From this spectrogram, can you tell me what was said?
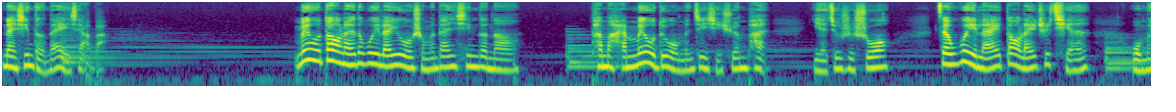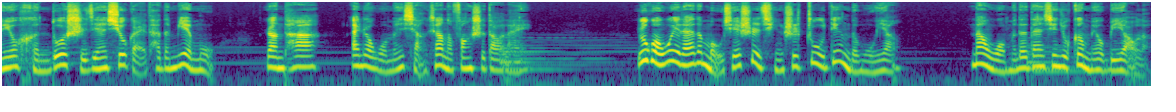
耐心等待一下吧。没有到来的未来又有什么担心的呢？他们还没有对我们进行宣判，也就是说，在未来到来之前，我们有很多时间修改它的面目，让它按照我们想象的方式到来。如果未来的某些事情是注定的模样，那我们的担心就更没有必要了，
